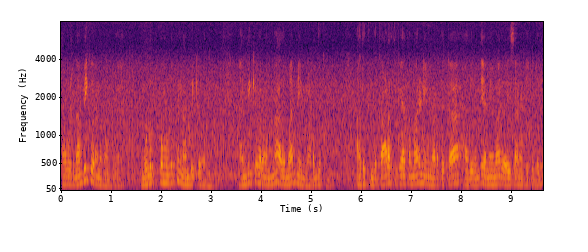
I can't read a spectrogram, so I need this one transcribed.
அவங்களுக்கு நம்பிக்கை வரணும் மாப்பிள்ள முழுக்க முழுக்க நம்பிக்கை வரணும். நம்பிக்கை வரணும்னா அது மாதிரி நீங்கள் நடந்துக்கணும். அதுக்கு இந்த காலத்துக்கு ஏற்ற மாதிரி நீங்கள் நடந்துட்டால் அது வந்து என்னை மாதிரி வயசான டிக்கெட்டில்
